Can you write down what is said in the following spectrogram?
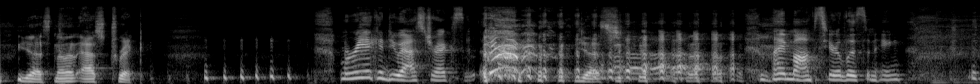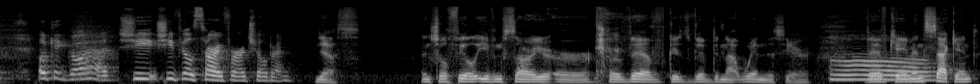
yes, not an asterisk. Maria can do asterisks. Yes. My mom's here listening. okay, go ahead. She she feels sorry for our children. Yes. And she'll feel even sorrier for Viv because Viv did not win this year. Viv came in oh. second.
